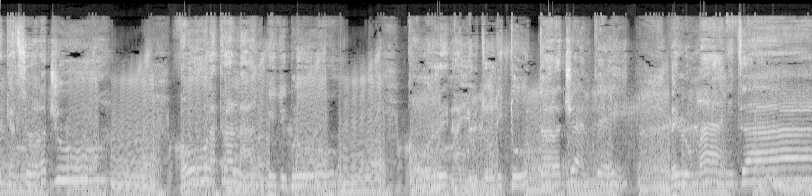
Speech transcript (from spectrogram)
Ragazzo laggiù vola tra lampi blu, corre in aiuto di tutta la gente dell'umanità.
